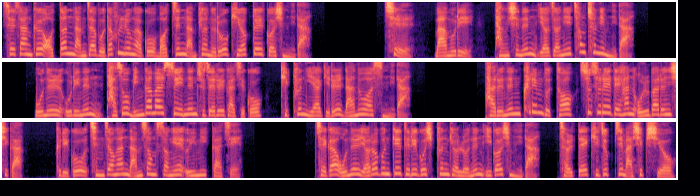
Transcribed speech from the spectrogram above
세상 그 어떤 남자보다 훌륭하고 멋진 남편으로 기억될 것입니다. 7. 마무리. 당신은 여전히 청춘입니다. 오늘 우리는 다소 민감할 수 있는 주제를 가지고 깊은 이야기를 나누었습니다. 바르는 크림부터 수술에 대한 올바른 시각, 그리고 진정한 남성성의 의미까지. 제가 오늘 여러분께 드리고 싶은 결론은 이것입니다. 절대 기죽지 마십시오.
